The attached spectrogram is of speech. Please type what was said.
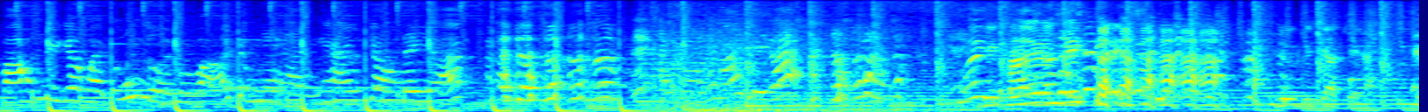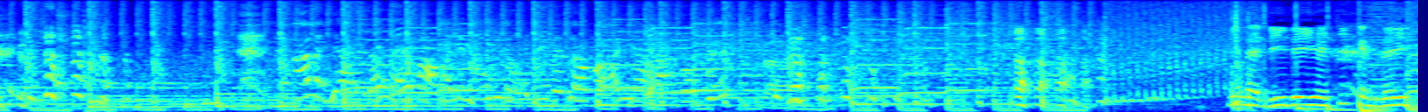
bà không đi ra ngoài cứu người mà bà ở trong nhà ngày không cho đi hả? Nó nói vậy đó. Chị khai lên đi cái cho chị Cái này đi đi hay chicken đi?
